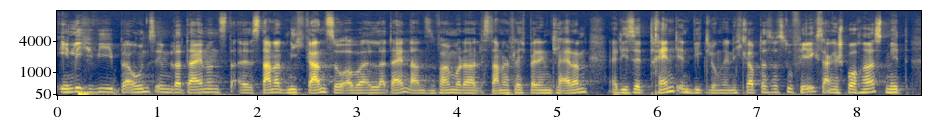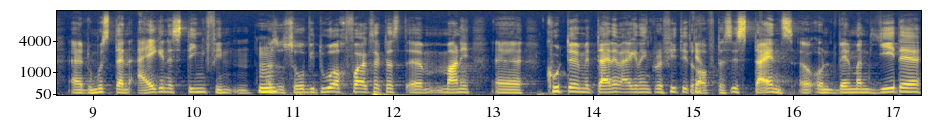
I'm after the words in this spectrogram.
ähnlich wie bei uns im Latein und äh, Standard nicht ganz so, aber Lateintanzen vor allem oder Standard vielleicht bei den Kleidern, äh, diese Trendentwicklungen. Ich glaube, das, was du Felix angesprochen hast, mit äh, du musst dein eigenes Ding finden. Also so wie du auch vorher gesagt hast, äh, Mani, äh, Kutte mit deinem eigenen Graffiti drauf. Das ist deins. Und wenn man jede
